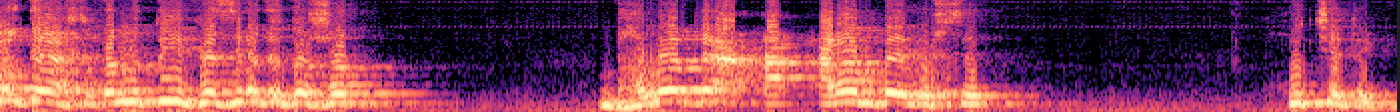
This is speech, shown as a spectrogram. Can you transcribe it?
বলতে আসছো তাহলে তুই ফ্যাসিবাদের দোষক ভালো একটা আরাম পেয়ে বসছে। হচ্ছে এটা কি?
